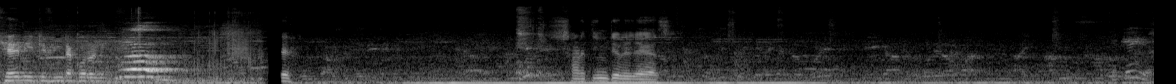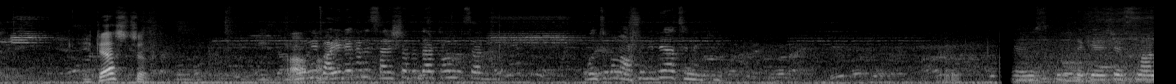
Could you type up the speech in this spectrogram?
খেয়ে নিই টিফিনটা করে নিই। সাড়ে তিনটে বেজে গেছে। হেঁটে আসছো? বাড়ির এখানে স্যারের সাথে দেখা হলো স্যার বলছে কোনো অসুবিধা আছে নাকি? স্কুল থেকে এসে স্নান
